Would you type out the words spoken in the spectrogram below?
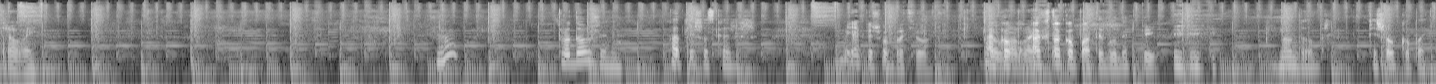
трави. Ну, продовжуємо. А ти що скажеш? Я пішов працювати. А, коп... а хто копати буде? Ти. Ну добре, пішов копати.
